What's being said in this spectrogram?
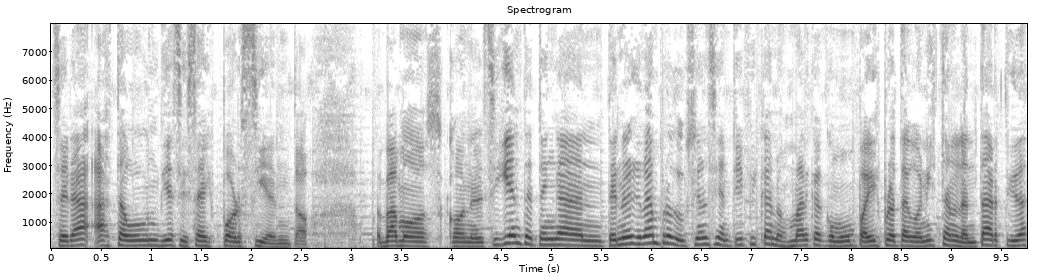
será hasta un 16%. Vamos con el siguiente. Tengan, tener gran producción científica nos marca como un país protagonista en la Antártida.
